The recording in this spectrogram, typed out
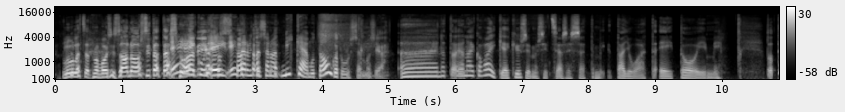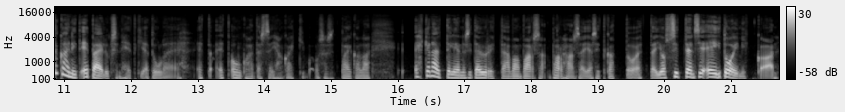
Luuletko, että mä voisin sanoa sitä tässä ei, radiossa? Ei, ei tarvitse sanoa, että mikä, mutta onko tullut semmoisia? no toi on aika vaikea kysymys itse asiassa, että tajuaa, että ei toimi. Totta kai niitä epäilyksen hetkiä tulee, että, että onkohan tässä ihan kaikki osasit paikallaan ehkä näyttelijänä sitä yrittää vaan parsa, parhaansa ja sitten katsoo, että jos sitten se ei toimikaan,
